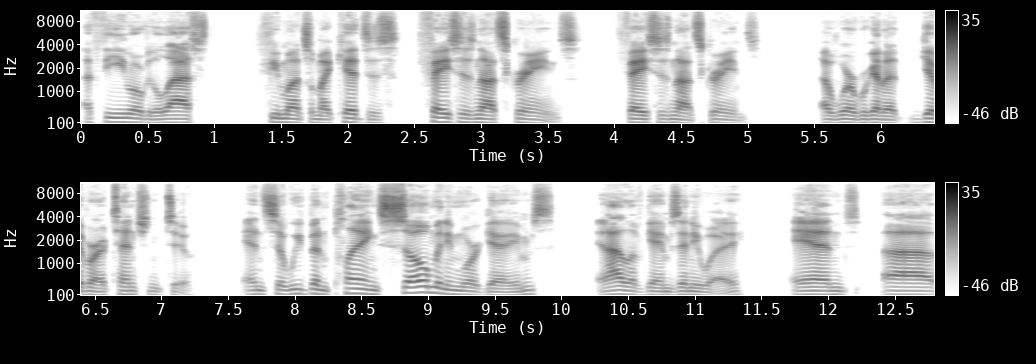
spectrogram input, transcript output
a theme over the last few months of my kids is faces, not screens. Faces, not screens, of where we're going to give our attention to. And so we've been playing so many more games, and I love games anyway. And uh,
